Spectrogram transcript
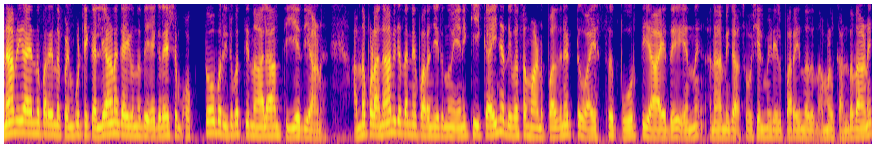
അനാമിക എന്ന് പറയുന്ന പെൺകുട്ടി കല്യാണം കഴിയുന്നത് ഏകദേശം ഒക്ടോബർ ഇരുപത്തിനാലാം തീയതിയാണ്. അന്നപ്പോൾ അനാമിക തന്നെ പറഞ്ഞിരുന്നു എനിക്ക് ഈ കഴിഞ്ഞ ദിവസമാണ് പതിനെട്ട് വയസ്സ് പൂർത്തിയായത് എന്ന് അനാമിക സോഷ്യൽ മീഡിയയിൽ പറയുന്നത് നമ്മൾ കണ്ടതാണ്.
